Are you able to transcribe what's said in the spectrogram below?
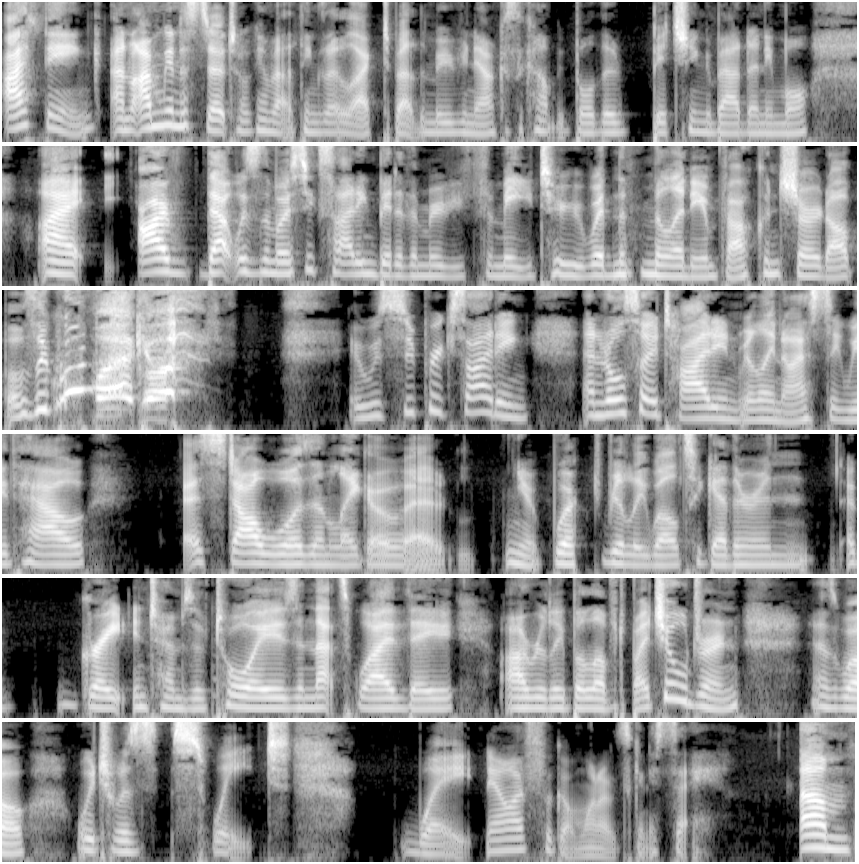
I think, and I'm going to start talking about things I liked about the movie now because I can't be bothered bitching about it anymore. I, I, that was the most exciting bit of the movie for me too. When the Millennium Falcon showed up, I was like, "Oh my god!" It was super exciting, and it also tied in really nicely with how uh, Star Wars and Lego, uh, you know, worked really well together and great in terms of toys, and that's why they are really beloved by children as well, which was sweet. Wait, now I've forgotten what I was going to say. Um,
